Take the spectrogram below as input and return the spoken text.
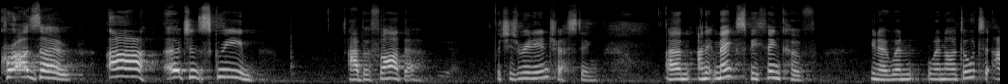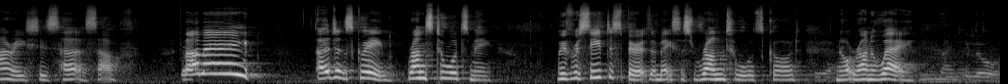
Krazo! Ah! Urgent scream! Abba Father, which is really interesting. Um, and it makes me think of, you know, when, when our daughter Ari, she's hurt herself. Mummy! Urgent scream, runs towards me. We've received a spirit that makes us run towards God, yeah. not run away you, Lord.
